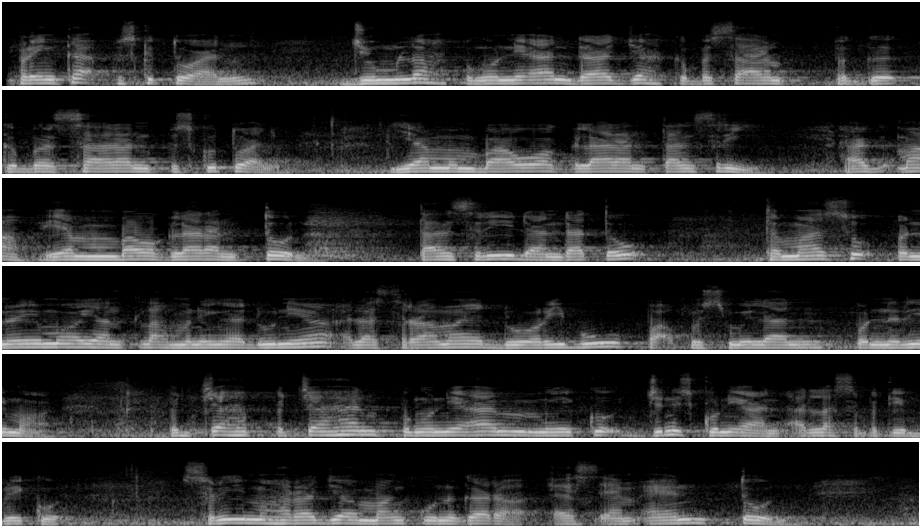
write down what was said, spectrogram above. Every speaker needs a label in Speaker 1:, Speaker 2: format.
Speaker 1: Peringkat persekutuan, jumlah penggunaan darjah kebesaran kebesaran persekutuan yang membawa gelaran Tan Sri, maaf, yang membawa gelaran Tun, Tan Sri dan Datuk termasuk penerima yang telah meninggal dunia adalah seramai 2049 penerima. Pecah-pecahan penggunaan mengikut jenis kurniaan adalah seperti berikut. Seri Maharaja Mangkunegara SMN Tun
